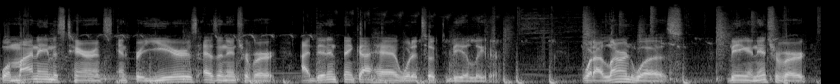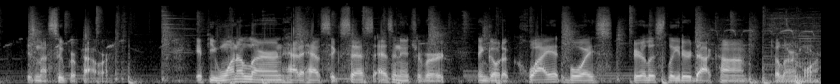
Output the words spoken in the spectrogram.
Well, my name is Terrence, and for years as an introvert, I didn't think I had what it took to be a leader. What I learned was being an introvert is my superpower. If you want to learn how to have success as an introvert, then go to quietvoicefearlessleader.com to learn more.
